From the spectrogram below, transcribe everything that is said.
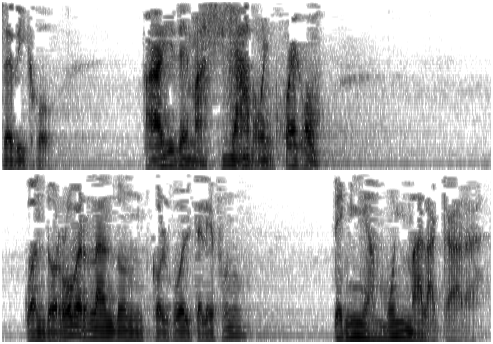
se dijo. Hay demasiado en juego. Cuando Robert Landon colgó el teléfono, tenía muy mala cara.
